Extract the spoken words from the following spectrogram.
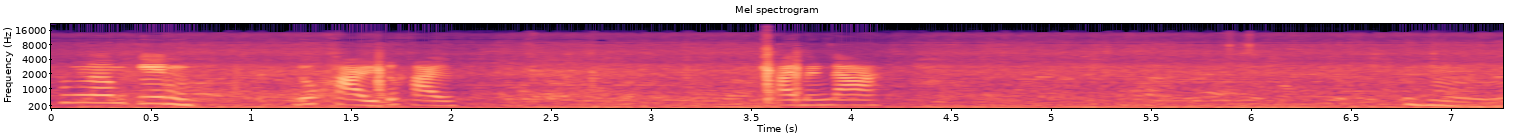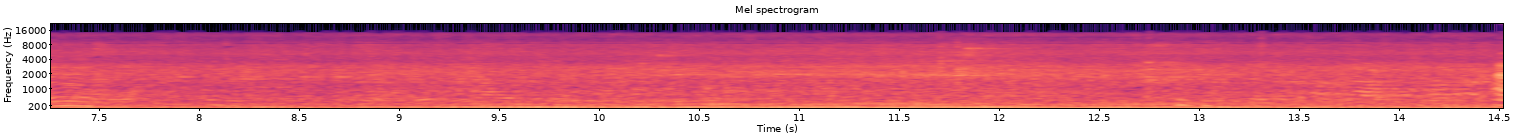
เพิ่งเริ่มกิน ดูไข่ดูไข่ไข่แมงดา อื้อหือ อ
